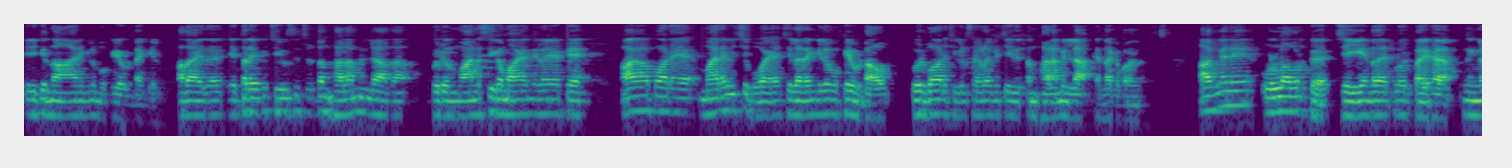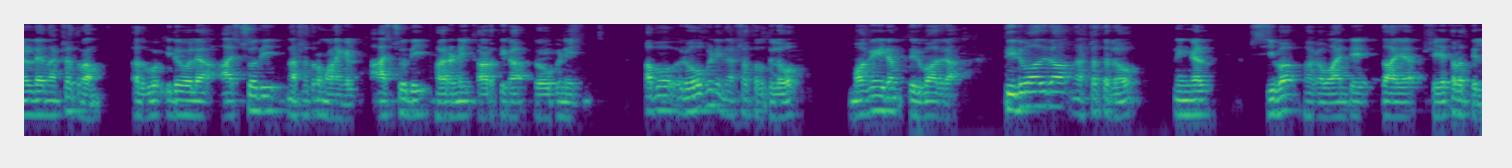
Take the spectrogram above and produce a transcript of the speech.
ഇരിക്കുന്ന ആരെങ്കിലും ഒക്കെ ഉണ്ടെങ്കിൽ അതായത് എത്രയൊക്കെ ചികിത്സിച്ചിട്ടും ഫലമില്ലാത്ത ഒരു മാനസികമായ നിലയൊക്കെ ആകപ്പാടെ മരവിച്ചു പോയ ചിലരെങ്കിലും ഒക്കെ ഉണ്ടാവും. ഒരുപാട് ചികിത്സകളൊക്കെ ചെയ്തിട്ടും ഫലമില്ല എന്നൊക്കെ പറഞ്ഞു അങ്ങനെ ഉള്ളവർക്ക് ചെയ്യേണ്ടതായിട്ടുള്ള ഒരു പരിഹാരം നിങ്ങളുടെ നക്ഷത്രം അതുപോലെ ഇതേപോലെ അശ്വതി നക്ഷത്രമാണെങ്കിൽ അശ്വതി ഭരണി കാർത്തിക രോഹിണി. അപ്പോൾ രോഹിണി നക്ഷത്രത്തിലോ മകയിരം തിരുവാതിര. തിരുവാതിര നക്ഷത്രത്തിലോ നിങ്ങൾ ശിവഭഗവാന്റെ തായ ക്ഷേത്രത്തിൽ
